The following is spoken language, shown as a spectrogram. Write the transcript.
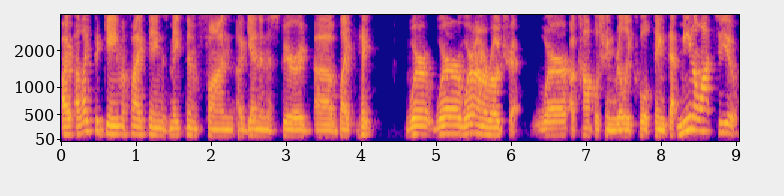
I, I like to gamify things make them fun again in the spirit of like hey we're we're we're on a road trip we're accomplishing really cool things that mean a lot to you.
